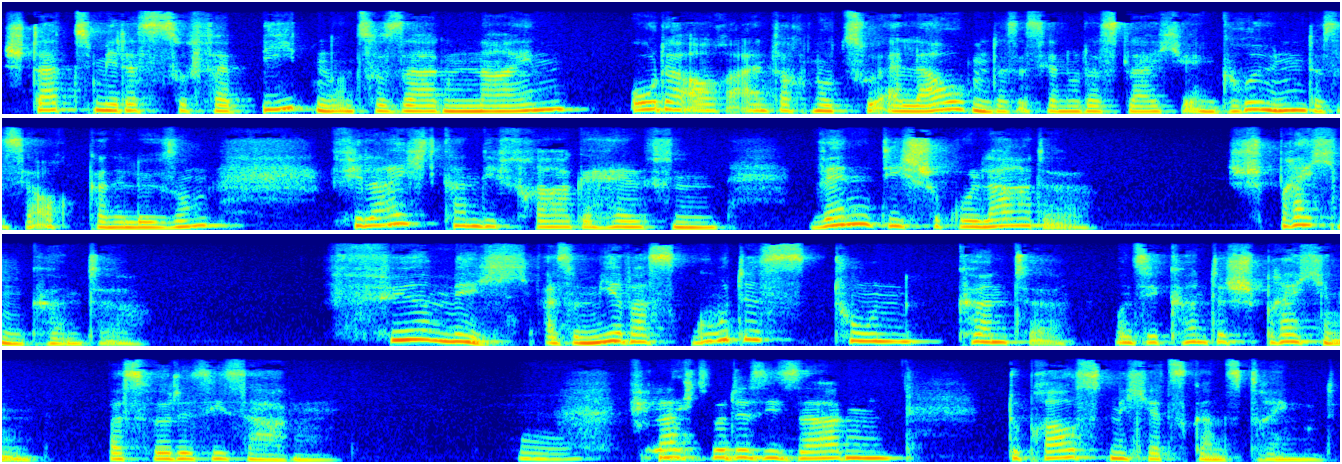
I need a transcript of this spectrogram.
statt mir das zu verbieten und zu sagen Nein oder auch einfach nur zu erlauben, das ist ja nur das gleiche in Grün, das ist ja auch keine Lösung, vielleicht kann die Frage helfen, wenn die Schokolade sprechen könnte, für mich, also mir was Gutes tun könnte und sie könnte sprechen, was würde sie sagen? Hm. Vielleicht würde sie sagen, du brauchst mich jetzt ganz dringend.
